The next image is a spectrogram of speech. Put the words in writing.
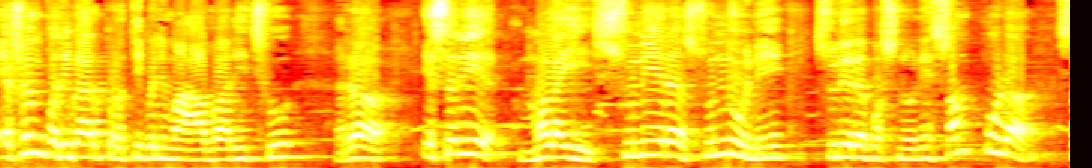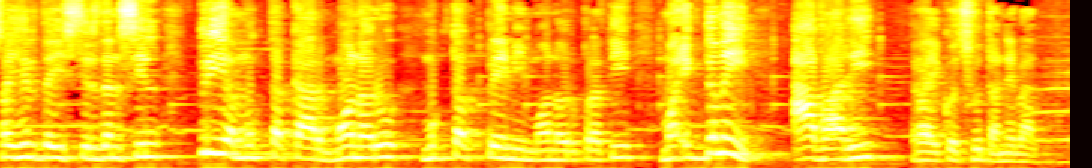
एफएम परिवारप्रति पनि म आभारी छु र यसरी मलाई सुनेर सुन्नुहुने सुनेर बस्नुहुने सम्पूर्ण सहृदय सृजनशील प्रिय मुक्तकार मनहरू मुक्तक प्रेमी मनहरूप्रति म एकदमै आभारी रहेको छु धन्यवाद।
